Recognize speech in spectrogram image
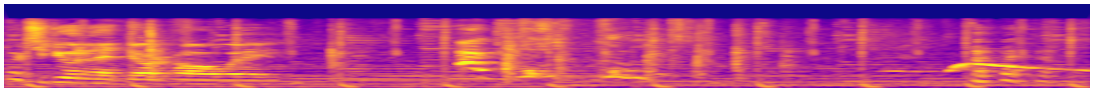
What you doing in that dark hallway?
